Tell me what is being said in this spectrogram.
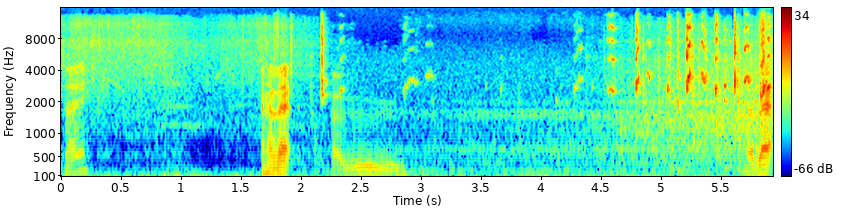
ใช่นั่นแหละเออ นั่น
